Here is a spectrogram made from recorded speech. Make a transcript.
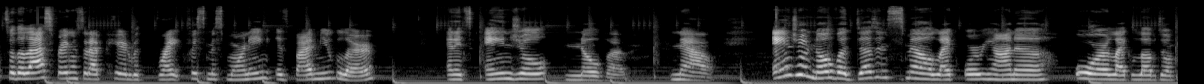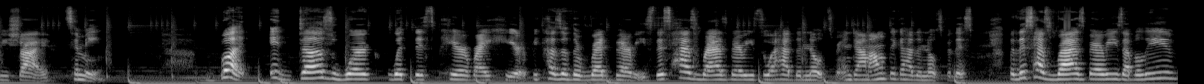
So the last fragrance that I paired with Bright Christmas Morning is by Mugler, and it's Angel Nova. Now, Angel Nova doesn't smell like Oriana or like Love Don't Be Shy to me. But it does work with this pair right here because of the red berries. This has raspberries. Do I have the notes written down? I don't think I have the notes for this. But this has raspberries. I believe,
